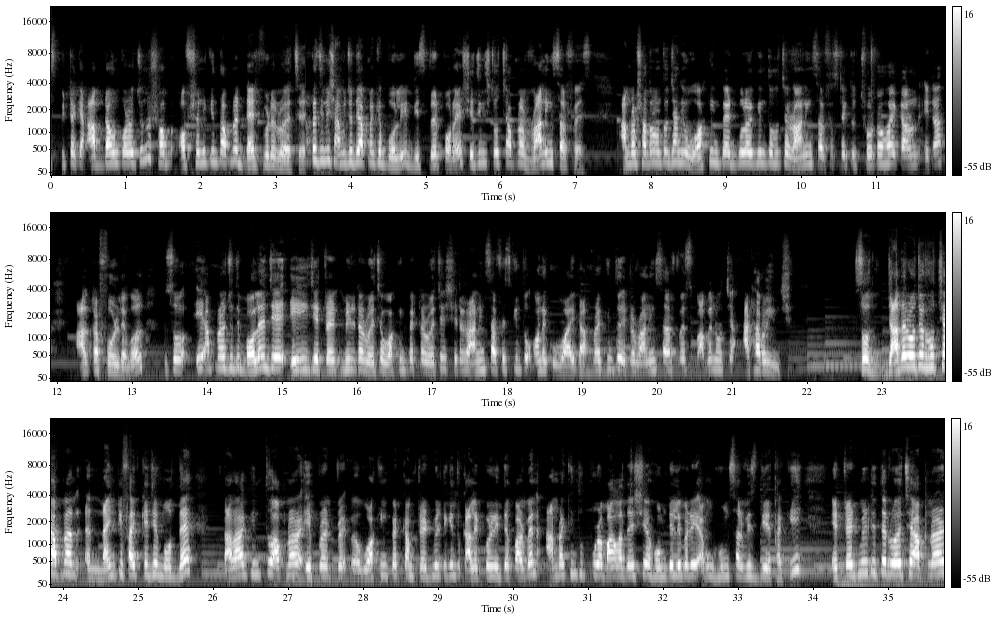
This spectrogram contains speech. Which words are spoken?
স্পিডটাকে আপ ডাউন করার জন্য সব অপশনই কিন্তু আপনার ড্যাশবোর্ডে রয়েছে। একটা জিনিস আমি যদি আপনাকে বলি ডিসপ্লের পরে সেই জিনিসটা হচ্ছে আপনার রানিং সারফেস আমরা সাধারণত জানি ওয়াকিং প্যাডগুলোর কিন্তু হচ্ছে রানিং সারফেসটা একটু ছোট হয় কারণ এটা আলট্রা ফোল্ডেবল সো এই আপনারা যদি বলেন যে এই যে ট্রেডমিলটা রয়েছে ওয়াকিং প্যাডটা রয়েছে, সেটা রানিং সারফেস কিন্তু অনেক ওয়াইড আপনারা কিন্তু এটা রানিং সারফেস পাবেন হচ্ছে আঠারো ইঞ্চ সো যাদের ওজন হচ্ছে আপনার নাইনটি ফাইভ কেজির মধ্যে তারা কিন্তু আপনার ওয়াকিং প্যাড কাম ট্রেডমিলটি কিন্তু কালেক্ট করে নিতে পারবেন। আমরা কিন্তু পুরো বাংলাদেশে হোম ডেলিভারি এবং হোম সার্ভিস দিয়ে থাকি। এই ট্রেডমিলটিতে রয়েছে আপনার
